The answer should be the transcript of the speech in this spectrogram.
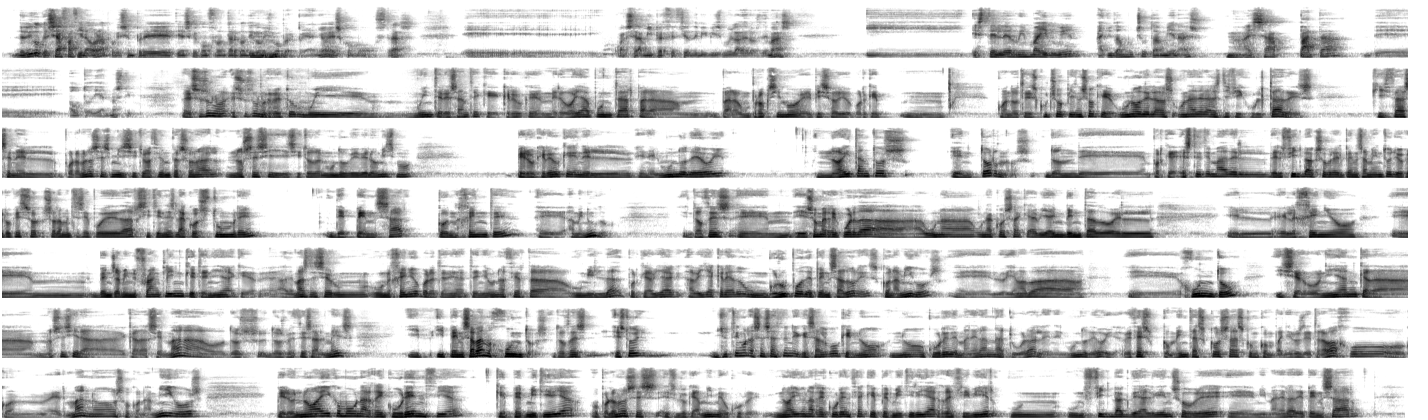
no digo que sea fácil ahora, porque siempre tienes que confrontar contigo mismo, pero el primer año es como, ostras, eh, ¿cuál será mi percepción de mí mismo y la de los demás? Y este learning by doing ayuda mucho también a eso, Mm. a esa pata de autodiagnóstico. Eso es, un, eso es un reto muy, muy interesante que creo que me lo voy a apuntar para, para un próximo episodio, porque mm, cuando te escucho pienso que uno de los, una de las dificultades, quizás en el, por lo menos es mi situación personal, no sé si, si todo el mundo vive lo mismo, pero creo que en el, en el mundo de hoy no hay tantos entornos donde... Porque este tema del, feedback sobre el pensamiento yo creo que so- solamente se puede dar si tienes la costumbre de pensar con gente eh, a menudo. Entonces, eh, eso me recuerda a, una, cosa que había inventado el, el, el genio eh, Benjamin Franklin, que tenía, que además de ser un, un genio, pero tenía, tenía una cierta humildad, porque había, había creado un grupo de pensadores con amigos, eh, lo llamaba eh, junto, y se reunían cada, no sé si era cada semana o dos, dos veces al mes, y, pensaban juntos. Entonces, esto yo tengo la sensación de que es algo que no, no ocurre de manera natural en el mundo de hoy. A veces comentas cosas con compañeros de trabajo o con hermanos o con amigos, pero no hay como una recurrencia que permitiría, o por lo menos es, lo que a mí me ocurre, no hay una recurrencia que permitiría recibir un, feedback de alguien sobre eh, mi manera de pensar,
